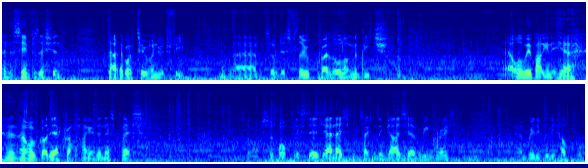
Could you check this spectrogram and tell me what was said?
in the same position down about 200 feet. Um, so just flew quite low along the beach all the way back into here and now we've got the aircraft hangared in this place. So should hopefully stay here. Nice to protect the guys here have been great. Um, really, really helpful.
